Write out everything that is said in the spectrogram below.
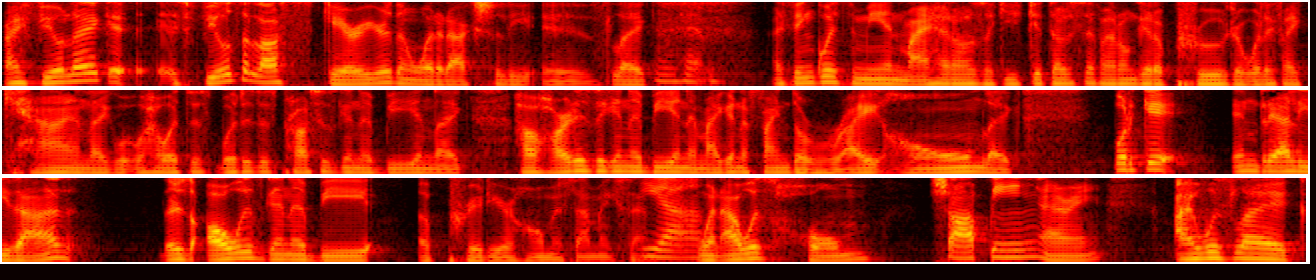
I feel like it, it feels a lot scarier than what it actually is. Like, Okay. I think with me in my head, I was like, "¿Y qué tal if I don't get approved, or what if I can? Like, wh- how what this what is this process gonna be, and like, how hard is it gonna be, and am I gonna find the right home? Like, porque en realidad, there's always gonna be a prettier home if that makes sense. Yeah. When I was home shopping, all right, I was like,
